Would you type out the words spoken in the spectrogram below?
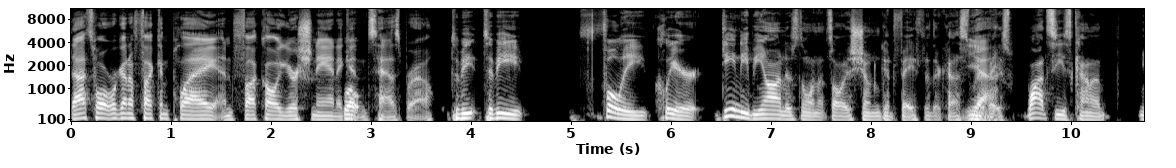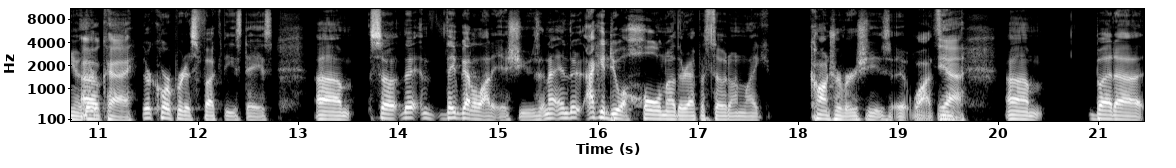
That's what we're gonna fucking play, and fuck all your shenanigans, Hasbro. to be to be fully clear, D and D Beyond is the one that's always shown good faith to their customer Yeah. base. Watsy's kind of you know they're, Okay, they're corporate as fuck these days. Um, so they, they've got a lot of issues, and I, and I could do a whole nother episode on like controversies at Watsy. yeah, Um, but uh,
